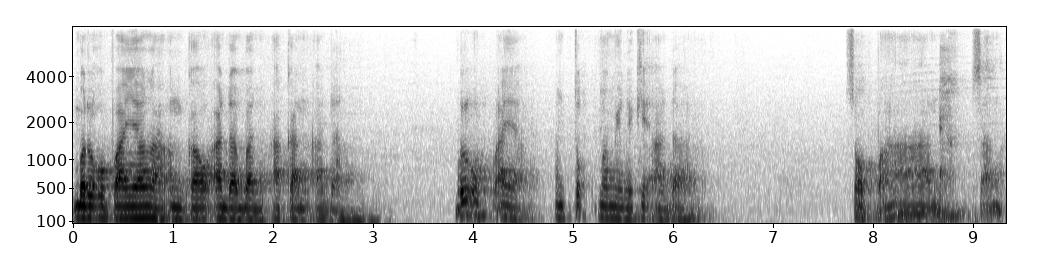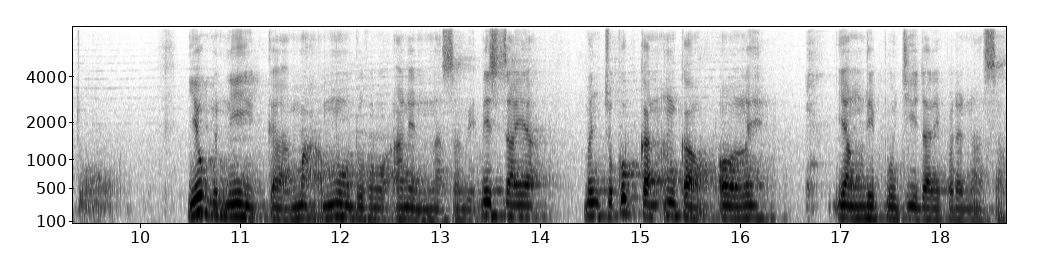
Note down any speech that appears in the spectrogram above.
berupayalah engkau adaban akan adab berupaya untuk memiliki adab sopan santun. Yugnika mahmuduhu anin nasabi. Niscaya mencukupkan engkau oleh yang dipuji daripada nasab.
